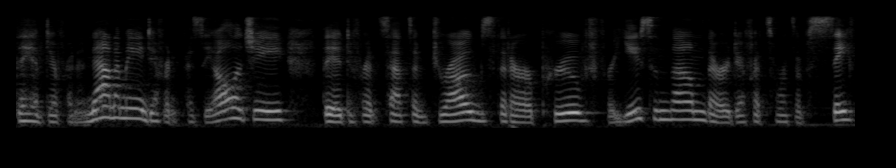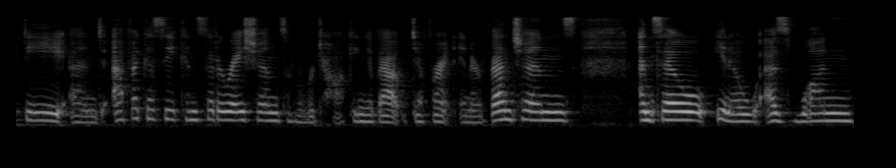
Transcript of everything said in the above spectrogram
They have different anatomy, different physiology. They have different sets of drugs that are approved for use in them. There are different sorts of safety and efficacy considerations when we're talking about different interventions. And so, you know, as one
